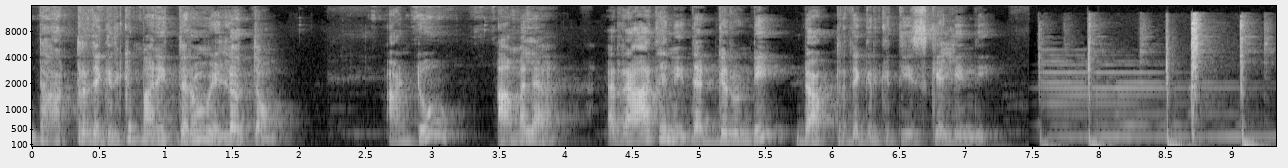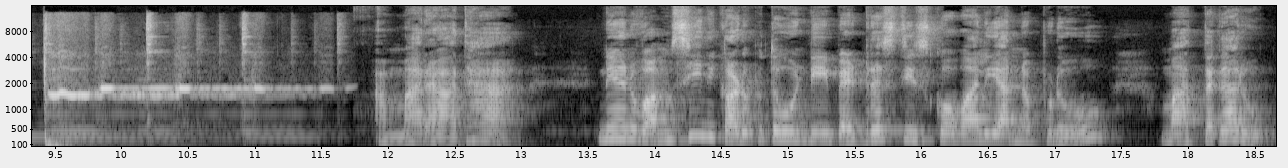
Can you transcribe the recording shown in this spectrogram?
డాక్టర్ దగ్గరికి మన ఇద్దరం వెళ్ళొద్దాం అంటూ అమల రాధని దగ్గరుండి డాక్టర్ దగ్గరికి తీసుకెళ్ళింది. అమ్మా రాధ నేను వంశీని కడుపుతో ఉండి బెడ్ రెస్ట్ తీసుకోవాలి అన్నప్పుడు మా అత్తగారు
